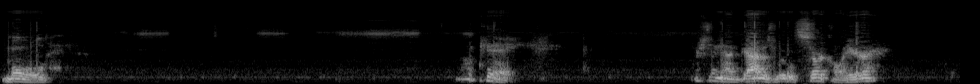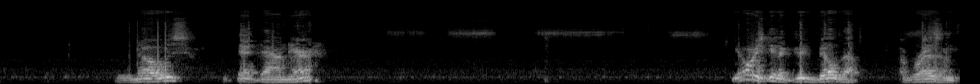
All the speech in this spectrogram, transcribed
mold. Okay. First thing I've got is a little circle here. The nose, put that down there. You always get a good buildup of resin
